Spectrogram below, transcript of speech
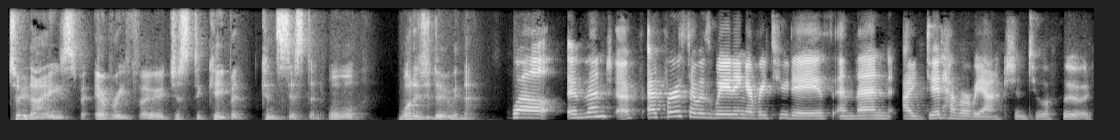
two days for every food just to keep it consistent, or what did you do with it? Well, event- uh, at first I was waiting every two days, and then I did have a reaction to a food.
